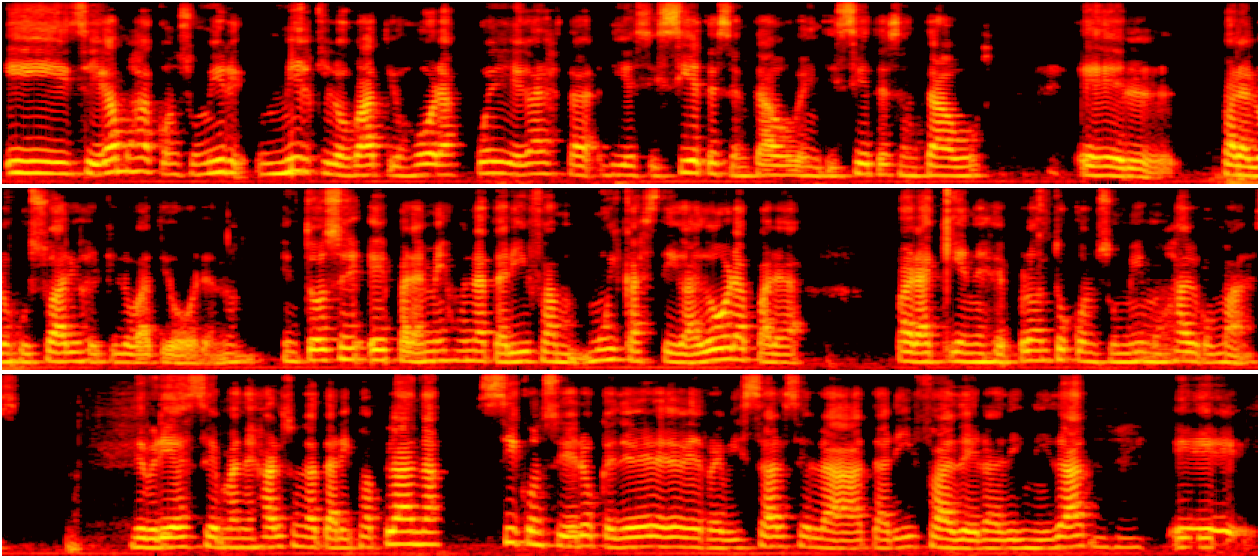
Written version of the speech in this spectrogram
Y si llegamos a consumir mil kilovatios horas, puede llegar hasta 17 centavos, 27 centavos el, para los usuarios el kilovatio hora. ¿no? Entonces, es, para mí es una tarifa muy castigadora para, para quienes de pronto consumimos algo más. Debería manejarse una tarifa plana. Sí considero que debe revisarse la tarifa de la dignidad. Eh,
